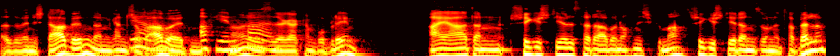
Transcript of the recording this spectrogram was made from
also wenn ich da bin, dann kann ich Ja, auch arbeiten. auf jeden Ne, Das Fall. ist ja gar kein Problem. Ah ja, dann schicke ich dir, das hat er aber noch nicht gemacht, schicke ich dir dann so eine Tabelle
